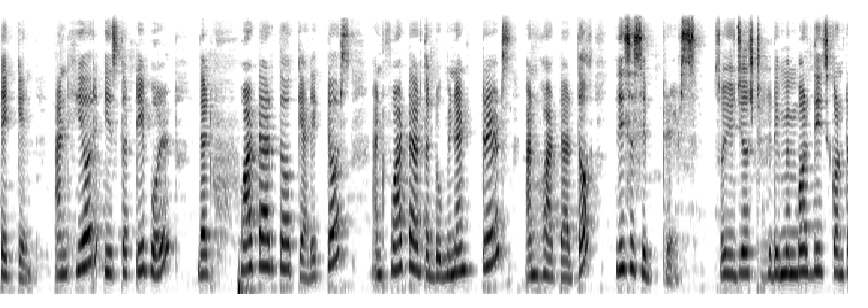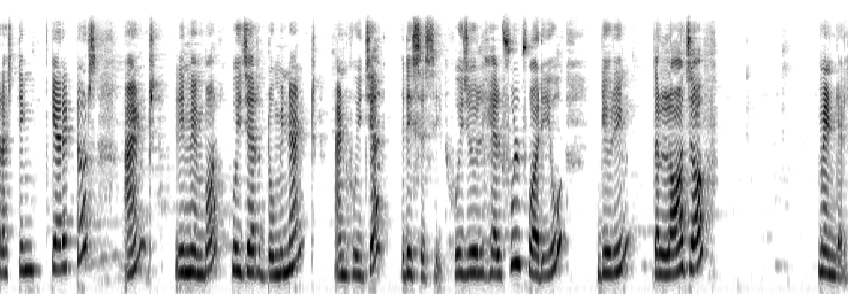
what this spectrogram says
taken and here is the table that what are the characters and what are the dominant traits and what are the recessive traits so you just remember these contrasting characters and remember which are dominant and which are recessive which will helpful for you during the laws of Mendel.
